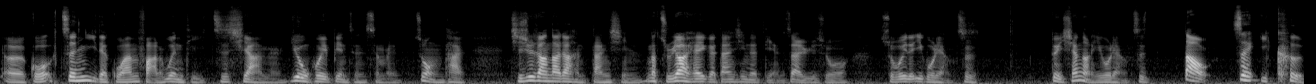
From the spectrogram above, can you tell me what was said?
呃国争议的国安法的问题之下呢，又会变成什么状态？其实就让大家很担心。那主要还有一个担心的点在于说，所谓的一国两制，对香港的一国两制到这一刻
